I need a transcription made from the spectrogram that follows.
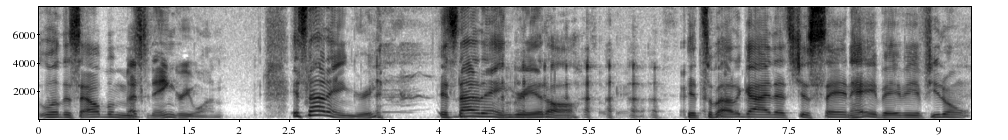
Well, this album That's is. an angry one. It's not angry. It's not angry at all. It's about a guy that's just saying, "Hey, baby, if you don't,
